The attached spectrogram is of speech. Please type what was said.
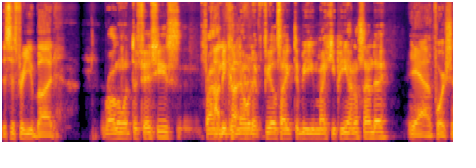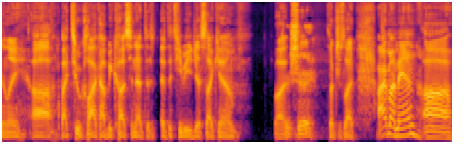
This is for you, bud. Rolling with the fishies. Finally, cut- know what it feels like to be Mikey P on a Sunday. Yeah, unfortunately, uh, by two o'clock I'll be cussing at the at the TV just like him. But For sure. such is life. All right, my man. Uh,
